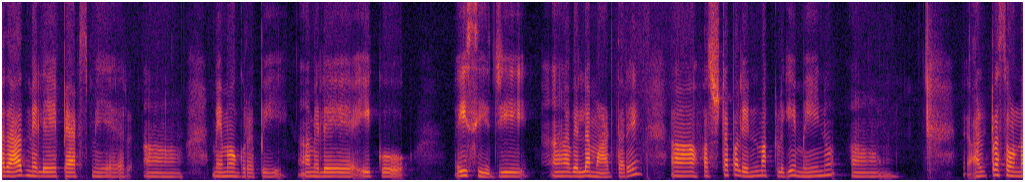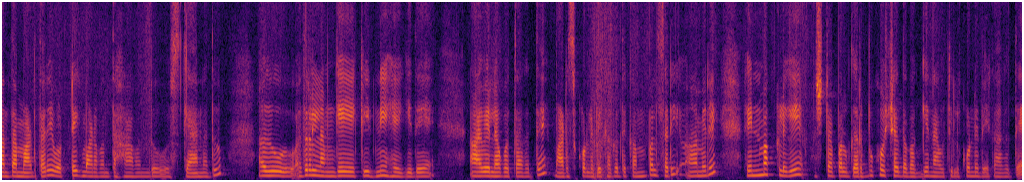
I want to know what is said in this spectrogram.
ಅದಾದಮೇಲೆ ಪ್ಯಾಪ್ಸ್ಮಿಯರ್ ಮೆಮೋಗ್ರಫಿ ಆಮೇಲೆ ಈಕೋ ಇ ಸಿ ಜಿ ಅವೆಲ್ಲ ಮಾಡ್ತಾರೆ. ಫಸ್ಟ್ ಆಫ್ ಆಲ್ ಹೆಣ್ಮಕ್ಳಿಗೆ ಮೇಯ್ನು ಅಲ್ಟ್ರಾಸೌಂಡ್ ಅಂತ ಮಾಡ್ತಾರೆ ಹೊಟ್ಟೆಗೆ ಮಾಡುವಂತಹ ಒಂದು ಸ್ಕ್ಯಾನ್ ಅದು. ಅದು ಅದರಲ್ಲಿ ನಮಗೆ ಕಿಡ್ನಿ ಹೇಗಿದೆ, ಅವೆಲ್ಲ ಗೊತ್ತಾಗುತ್ತೆ, ಮಾಡಿಸ್ಕೊಳ್ಳಬೇಕಾಗುತ್ತೆ ಕಂಪಲ್ಸರಿ. ಆಮೇಲೆ ಹೆಣ್ಮಕ್ಳಿಗೆ ಫಸ್ಟ್ ಆಫ್ ಆಲ್ ಗರ್ಭಕೋಶದ ಬಗ್ಗೆ ನಾವು ತಿಳ್ಕೊಳ್ಳೇಬೇಕಾಗುತ್ತೆ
